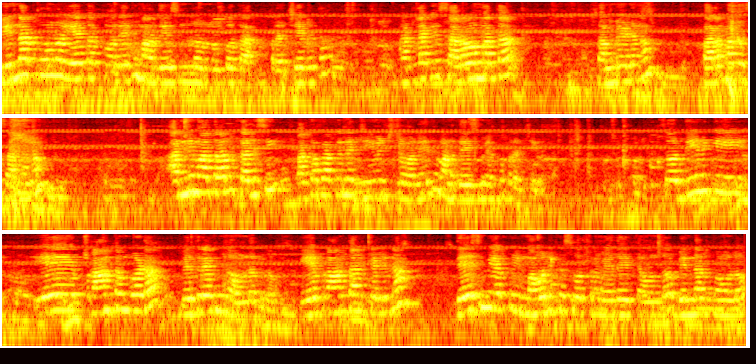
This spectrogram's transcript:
భిన్నత్వంలో ఏకత్వం అనేది మన దేశంలో ఉన్న ఇంకొక ప్రత్యేకత. అట్లాగే సర్వమత సమ్మేళనం పరమత సహనం అన్ని మతాలు కలిసి పక్కపక్కనే జీవించడం అనేది మన దేశం యొక్క ప్రత్యేకత. సో దీనికి ఏ ప్రాంతం కూడా వ్యతిరేకంగా ఉండదు. ఏ ప్రాంతానికి వెళ్ళినా దేశం యొక్క ఈ మౌలిక సూత్రం ఏదైతే ఉందో భిన్నత్వంలో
